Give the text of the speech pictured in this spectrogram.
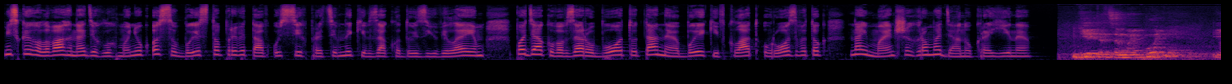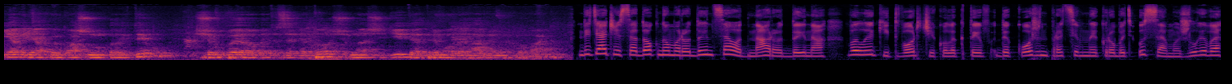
Міський голова Геннадій Глухманюк особисто привітав усіх працівників закладу із ювілеєм, подякував за роботу та неабиякий вклад у розвиток найменших громадян України. Діти це майбутнє, і я дякую вашому колективу, що ви робите все для того, щоб наші діти отримали гарне виховання. Дитячий садок номер один це одна родина, великий творчий колектив, де кожен працівник робить усе можливе,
